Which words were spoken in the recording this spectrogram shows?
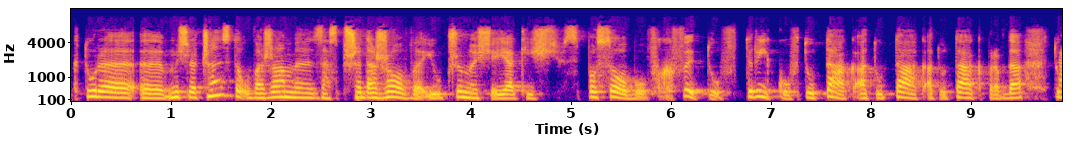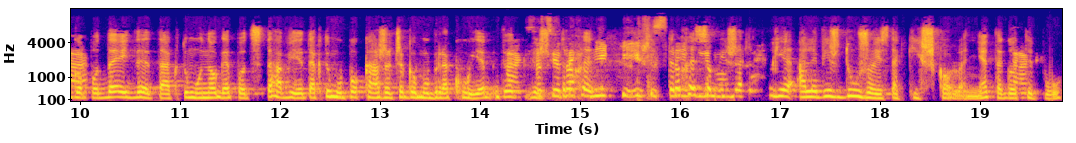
które e, myślę często uważamy za sprzedażowe i uczymy się jakichś sposobów, chwytów, trików, tu tak, a tu tak, a tu tak, prawda? Tu tak. go podejdę, tak, tu mu nogę podstawię, tak, tu mu pokażę, czego mu brakuje. Tak, wiesz, trochę, i wszystko trochę sobie żartuję, ale wiesz, dużo jest takich szkoleń, nie, tego tak. typu.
